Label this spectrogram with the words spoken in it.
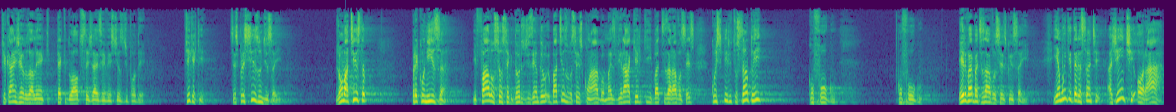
Ficar em Jerusalém até que do alto sejais revestidos de poder. Fique aqui, vocês precisam disso aí. João Batista preconiza e fala aos seus seguidores, dizendo: Eu batizo vocês com água, mas virá aquele que batizará vocês com Espírito Santo e com fogo. Com fogo. Ele vai batizar vocês com isso aí. E é muito interessante a gente orar,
